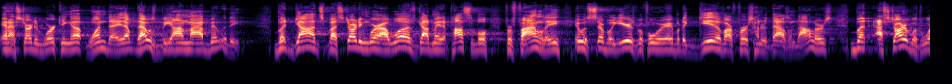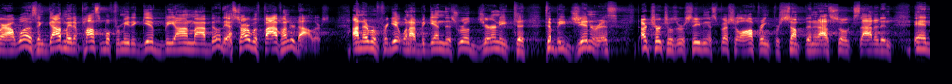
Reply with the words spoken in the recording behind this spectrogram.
and I started working up one day. That, that was beyond my ability. But God's, by starting where I was, God made it possible for finally, it was several years before we were able to give our first $100,000. But I started with where I was, and God made it possible for me to give beyond my ability. I started with $500. I'll never forget when I began this real journey to, to be generous. Our church was receiving a special offering for something, and I was so excited. And, and,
